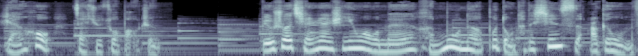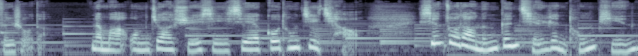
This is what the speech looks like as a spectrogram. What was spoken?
然后再去做保证。比如说前任是因为我们很木讷，不懂他的心思而跟我们分手的，那么我们就要学习一些沟通技巧，先做到能跟前任同频，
